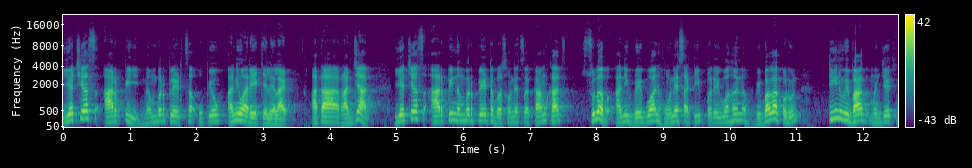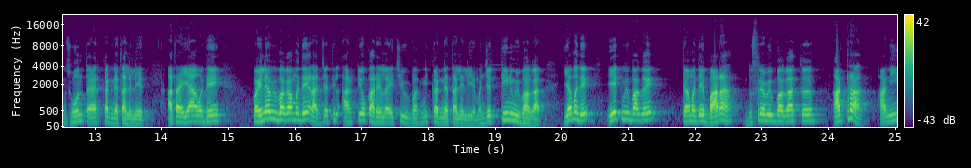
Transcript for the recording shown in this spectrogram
H S R P number प्लेटचा उपयोग अनिवार्य केलेला आहे. आता राज्यात H S R P number plate बसवण्याचं कामकाज सुलभ आणि वेगवान होण्यासाठी परिवहन विभागाकडून तीन विभाग म्हणजेच झोन तयार करण्यात आलेले आहेत. आता यामध्ये पहिल्या विभागामध्ये राज्यातील आर टी ओ कार्यालयाची विभागणी करण्यात आलेली आहे. म्हणजे तीन विभागात. यामध्ये एक विभाग आहे त्यामध्ये बारा दुसऱ्या विभागात अठरा आणि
